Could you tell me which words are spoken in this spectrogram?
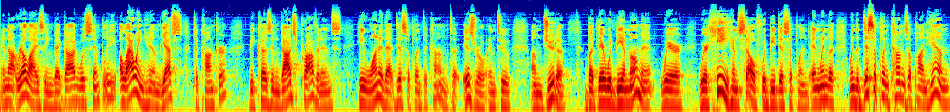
and not realizing that God was simply allowing him, yes, to conquer, because in God's providence, he wanted that discipline to come to Israel and to um, Judah. But there would be a moment where, where he himself would be disciplined. And when the, when the discipline comes upon him,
